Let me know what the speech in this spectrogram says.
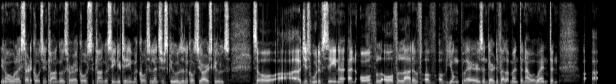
you know when I started coaching in Clongowes, where I coached the Clongo senior team, I coached the Leinster schools, and I coached the Irish schools. So uh, I just would have seen a, an awful awful lot of, of of young players and their development and how it went. And I,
